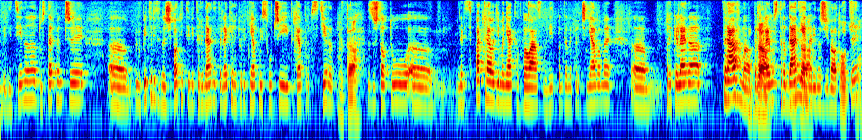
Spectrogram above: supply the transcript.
медицина, до степен, че а, любителите на животните и ветеринарните лекари дори в някои случаи така протестират. Да. Защото а, нали, пак трябва да има някакъв баланс, нали, пък да не причиняваме а, прекалена травма, прекалено да. страдание да. нали, на животните. Точно.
